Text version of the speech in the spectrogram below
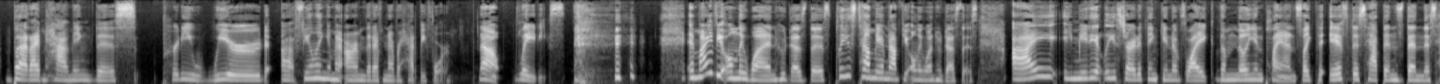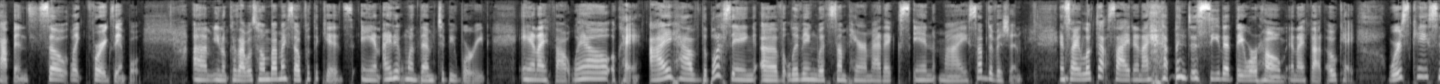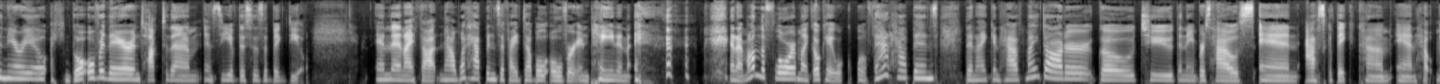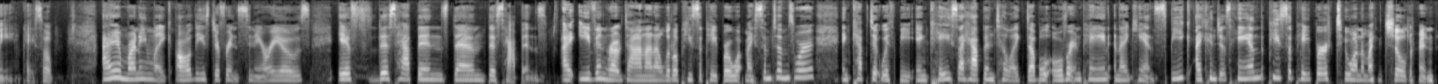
But I'm having this pretty weird uh, feeling in my arm that I've never had before. Now, ladies, Am I the only one who does this? Please tell me I'm not the only one who does this. I immediately started thinking of like the million plans, like the if this happens, then this happens. So, like, for example, um, you know, because I was home by myself with the kids and I didn't want them to be worried. And I thought, well, okay, I have the blessing of living with some paramedics in my subdivision. And so I looked outside and I happened to see that they were home. And I thought, okay, worst case scenario, I can go over there and talk to them and see if this is a big deal. And then I thought, now what happens if I double over in pain and I and I'm on the floor. I'm like, okay, well, well, if that happens, then I can have my daughter go to the neighbor's house and ask if they could come and help me. Okay, so I am running like all these different scenarios. If this happens, then this happens. I even wrote down on a little piece of paper what my symptoms were and kept it with me in case I happen to like double over in pain and I can't speak. I can just hand the piece of paper to one of my children.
